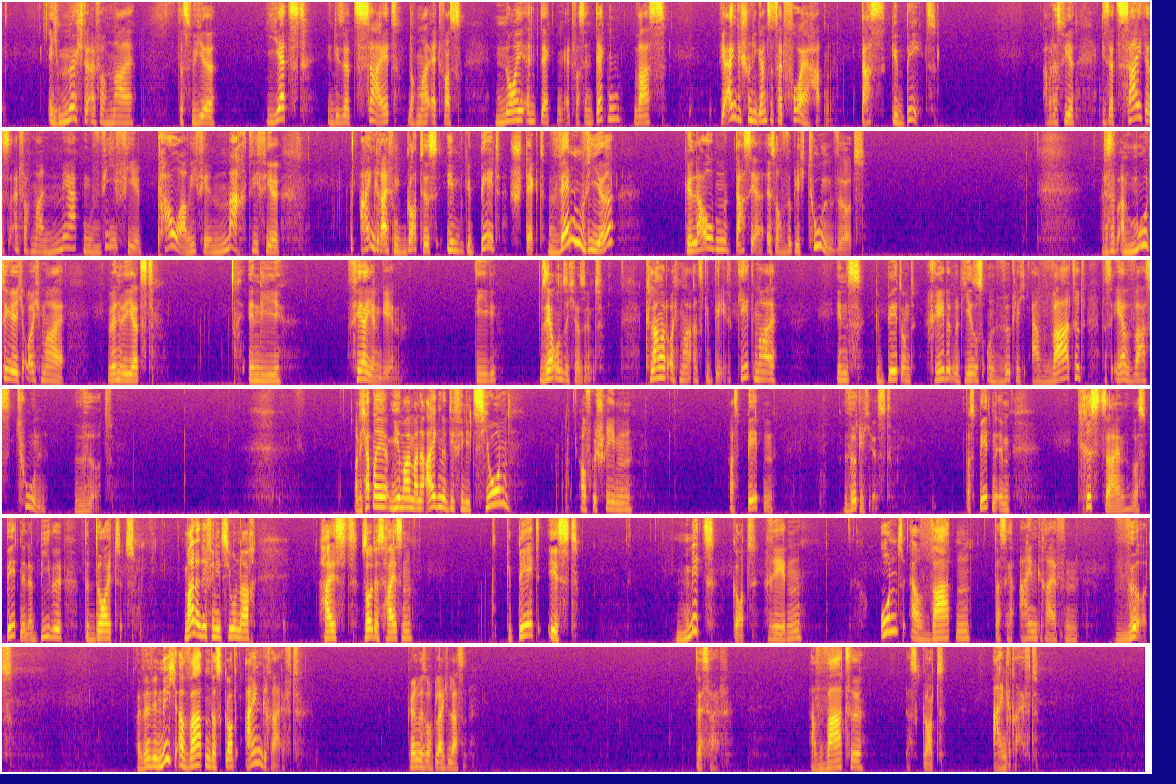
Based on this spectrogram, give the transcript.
ich möchte einfach mal, dass wir jetzt in dieser Zeit nochmal etwas neu entdecken. Etwas entdecken, was wir eigentlich schon die ganze Zeit vorher hatten. Das Gebet. Aber dass wir in dieser Zeit jetzt einfach mal merken, wie viel Power, wie viel Macht, wie viel Eingreifen Gottes im Gebet steckt, wenn wir glauben, dass er es auch wirklich tun wird. Deshalb ermutige ich euch mal, wenn wir jetzt in die Ferien gehen, die sehr unsicher sind, klammert euch mal ans Gebet. Geht mal ins Gebet und redet mit Jesus und wirklich erwartet, dass er was tun wird. Und ich habe mir mal meine eigene Definition aufgeschrieben, was Beten wirklich ist. Was Beten im Christsein, was Beten in der Bibel bedeutet. Meiner Definition nach heißt, sollte es heißen, Gebet ist mit Gott reden und erwarten, dass er eingreifen wird. Weil wenn wir nicht erwarten, dass Gott eingreift, können wir es auch gleich lassen. Deshalb erwarte, dass Gott eingreift.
